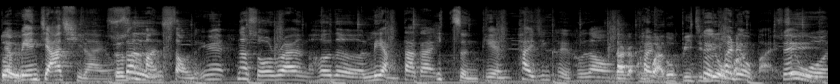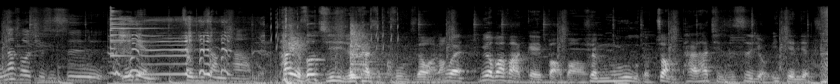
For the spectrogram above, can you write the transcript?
两边加起来算蛮少的。因为那时候 Ryan 喝的量大概一整天他已经可以喝到大概五百多，逼近六快六百。所以我那时候其实是有点追不上他的。他有时候挤挤就开始哭，你知道吗？因为没有办法给宝宝全母乳的状态，他其实是有一点点产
